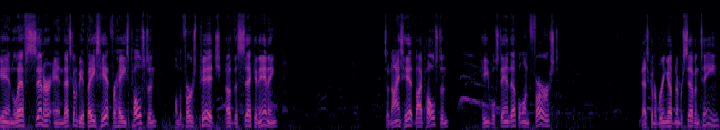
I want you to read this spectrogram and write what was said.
in left center, and that's going to be a base hit for Hayes Polston on the first pitch of the second inning. So nice hit by Polston. He will stand up on first. And that's going to bring up number 17,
